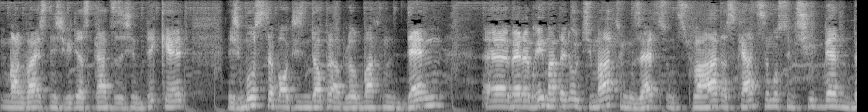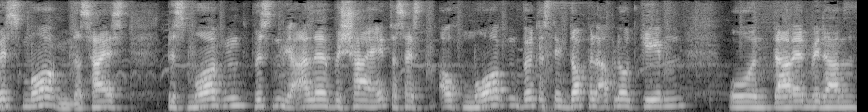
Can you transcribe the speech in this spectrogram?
Man weiß nicht, wie das Ganze sich entwickelt. Ich musste aber auch diesen Doppelupload machen, denn äh, Werder Bremen hat ein Ultimatum gesetzt und zwar, das Ganze muss entschieden werden bis morgen. Das heißt, bis morgen wissen wir alle Bescheid. Das heißt, auch morgen wird es den Doppelupload geben und da werden wir dann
